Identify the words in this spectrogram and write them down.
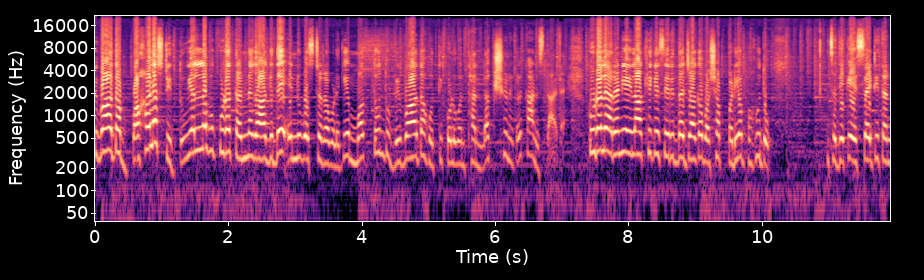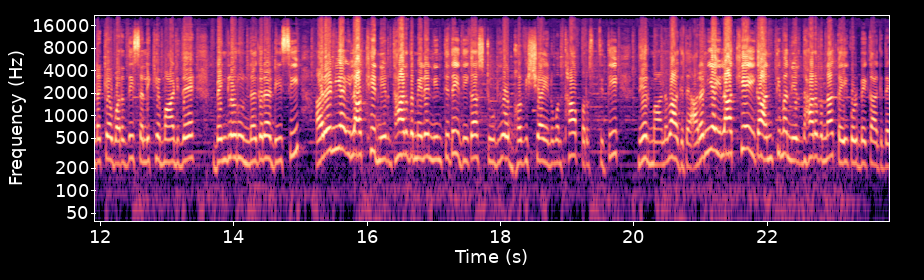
ವಿವಾದ ಬಹಳಷ್ಟಿತ್ತು. ಎಲ್ಲವೂ ಕೂಡ ತಣ್ಣಗಾಗಿದೆ ಎನ್ನುವಷ್ಟರ ಒಳಗೆ ಮತ್ತೊಂದು ವಿವಾದ ಹೊತ್ತಿಕೊಳ್ಳುವಂತಹ ಲಕ್ಷಣಗಳು ಕಾಣಿಸ್ತಾ ಇದೆ. ಕೂಡಲೇ ಅರಣ್ಯ ಇಲಾಖೆಗೆ ಸೇರಿದ್ದ ಜಾಗ ವಶ ಪಡೆಯಬಹುದು ಸದ್ಯಕ್ಕೆ ಎಸ್ಐಟಿ ತಂಡಕ್ಕೆ ವರದಿ ಸಲ್ಲಿಕೆ ಮಾಡಿದೆ. ಬೆಂಗಳೂರು ನಗರ ಡಿಸಿ ಅರಣ್ಯ ಇಲಾಖೆ ನಿರ್ಧಾರದ ಮೇಲೆ ನಿಂತಿದೆ. ಇದೀಗ ಸ್ಟುಡಿಯೋ ಭವಿಷ್ಯ ಎನ್ನುವಂತಹ ಪರಿಸ್ಥಿತಿ ನಿರ್ಮಾಣವಾಗಿದೆ. ಅರಣ್ಯ ಇಲಾಖೆ ಈಗ ಅಂತಿಮ ನಿರ್ಧಾರವನ್ನ ಕೈಗೊಳ್ಳಬೇಕಾಗಿದೆ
